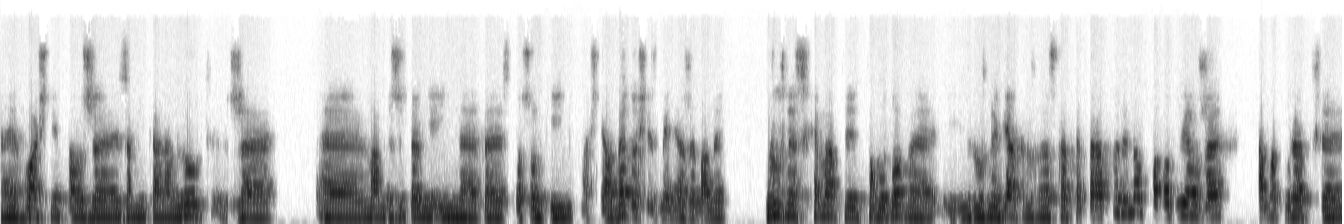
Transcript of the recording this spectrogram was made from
e, właśnie to, że zanika nam lód, że e, mamy zupełnie inne te stosunki, właśnie albedo się zmienia, że mamy różne schematy pogodowe różny wiatr, różne temperatury, no powodują, że tam akurat e,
